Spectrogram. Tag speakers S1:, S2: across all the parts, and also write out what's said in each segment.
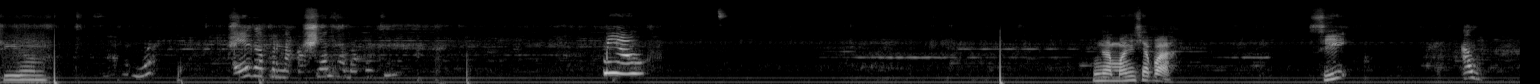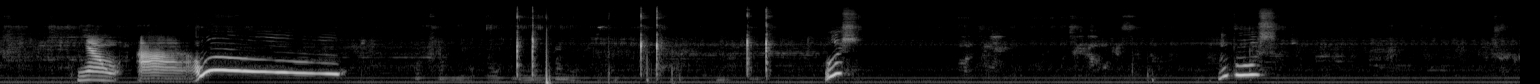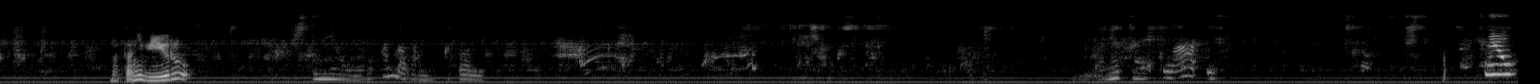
S1: Sian.
S2: Ayah gak pernah kasihan sama kucing.
S1: Namanya siapa? Si
S2: Au.
S1: Nyau. Au. Push. Empus. Matanya biru.
S2: Banyak kayak lapis.
S1: Miau.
